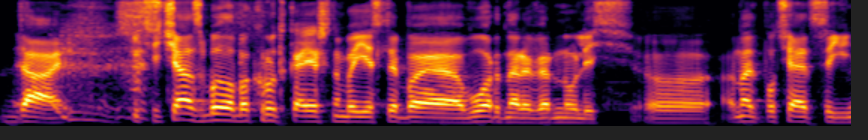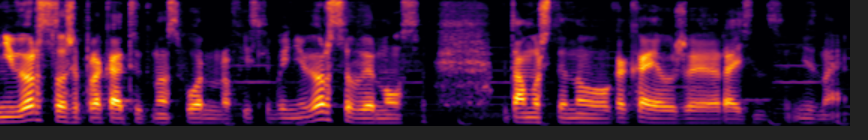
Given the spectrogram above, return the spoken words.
Да, и сейчас было бы круто, конечно, бы, если бы Warner вернулись. э, Ну, это, получается, Universal же прокатывает у нас Warner, если бы Universal вернулся. Потому что, ну, какая уже разница, не знаю.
